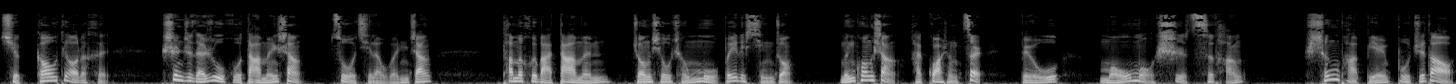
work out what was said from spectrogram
却高调的很，甚至在入户大门上做起了文章。他们会把大门装修成墓碑的形状。门框上还挂上字儿，比如“某某氏祠堂”，生怕别人不知道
